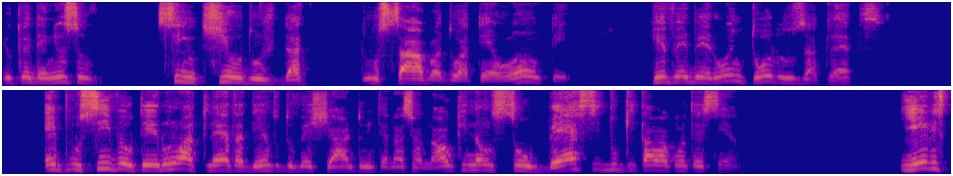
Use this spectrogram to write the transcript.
e o que o Edenilson sentiu do, da, do sábado até ontem reverberou em todos os atletas. É impossível ter um atleta dentro do vestiário do Internacional que não soubesse do que estava acontecendo. E eles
